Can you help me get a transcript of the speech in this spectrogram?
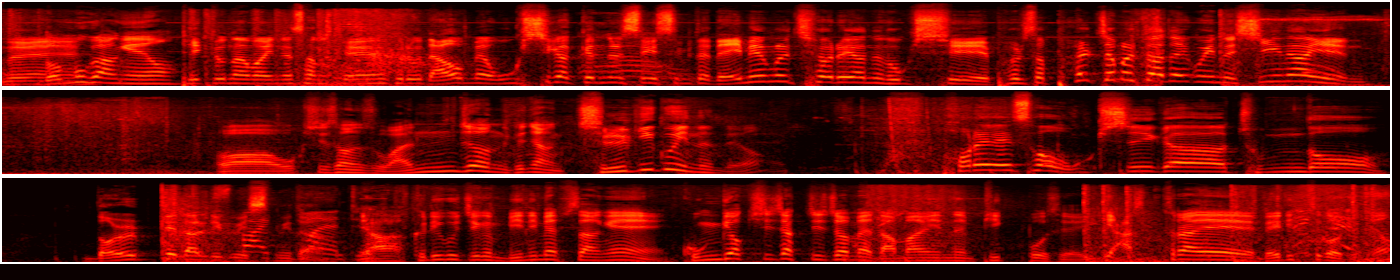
네. 너무 강해요. 빅도 남아 있는 상태. 그리고 나오면 옥시가 끝낼 수 있습니다. 네 명을 처리하는 옥시. 벌써 8점을 따내고 있는 C9. 와 옥시 선수 완전 그냥 즐기고 있는데요. 펄에서 옥시가 좀 더 넓게 달리고 있습니다. 야 그리고 지금 미니맵상에 공격 시작 지점에 남아있는 빅 보세요. 이게 아스트라의 메리트거든요.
